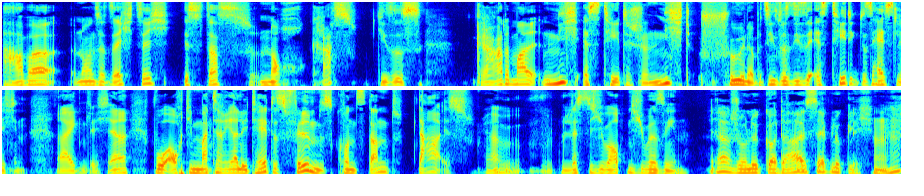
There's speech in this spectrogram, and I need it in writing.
Aber 1960 ist das noch krass. Dieses gerade mal nicht ästhetische, nicht schöne, beziehungsweise diese Ästhetik des Hässlichen eigentlich, ja, wo auch die Materialität des Films konstant da ist, ja, lässt sich überhaupt nicht übersehen. Ja, Jean-Luc Godard ist sehr glücklich. Mhm.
